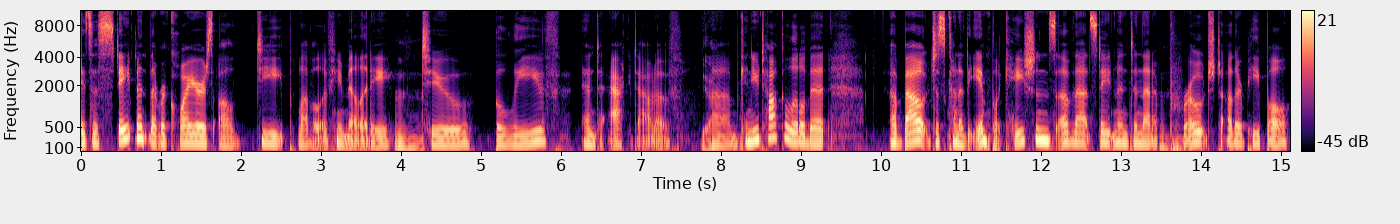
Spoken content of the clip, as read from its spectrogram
it's a statement that requires a deep level of humility to believe and to act out of. Yeah. Um, can you talk a little bit about just kind of the implications of that statement and that approach to other people?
